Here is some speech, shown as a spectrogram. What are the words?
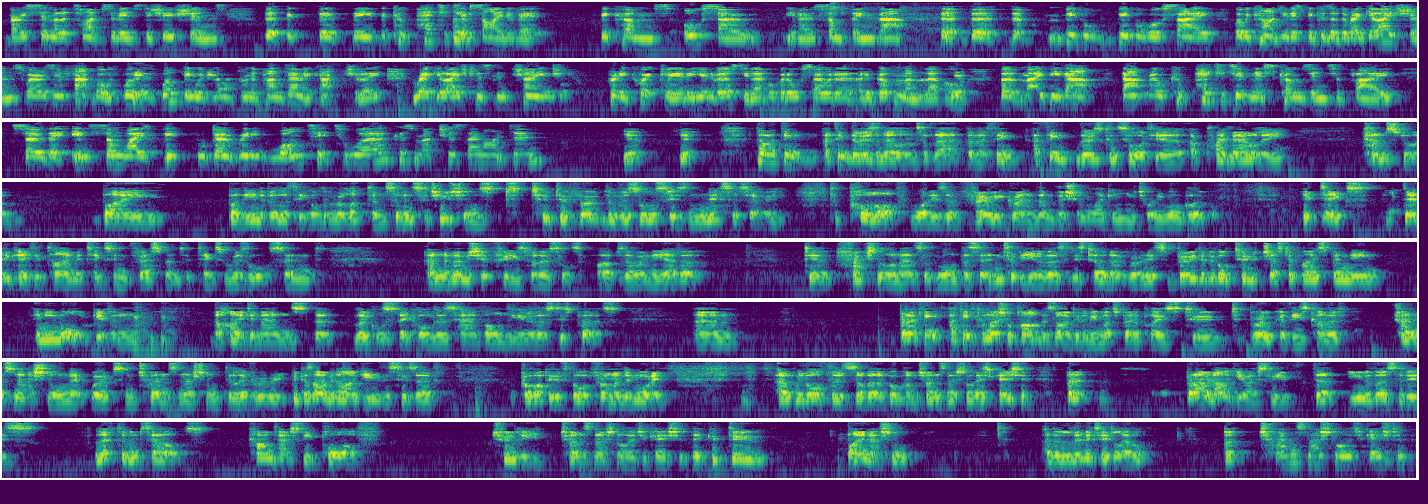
very similar types of institutions, that the, the, the, the competitive side of it becomes also, you know, something that that the, the people people will say, well, we can't do this because of the regulations. Whereas in fact, well, well there's one thing we've learned from the pandemic. Actually, regulations can change pretty quickly at a university level, but also at a, at a government level. Yeah. But maybe that that real competitiveness comes into play so that in some ways people don't really want it to work as much as they might do. Yeah, yeah. No, I think I think there is an element of that, but I think I think those consortia are primarily hamstrung by by the inability or the reluctance of institutions to devote the resources necessary to pull off what is a very grand ambition like a U21 Global. It takes dedicated time, it takes investment, it takes resource, and and the membership fees for those sorts of clubs are only ever you know, fractional amounts of 1% of the university's turnover, and it's very difficult to justify spending any more given the high demands that local stakeholders have on the university's purse. Um, but I think I think commercial partners are going to be much better placed to to broker these kind of transnational networks and transnational delivery. Because I would argue this is a, a provocative thought for a Monday morning uh, with authors of a book on transnational education. But but I would argue actually that universities left to themselves can't actually pull off truly transnational education. They could do binational at a limited level, but transnational education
